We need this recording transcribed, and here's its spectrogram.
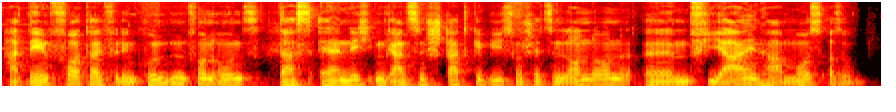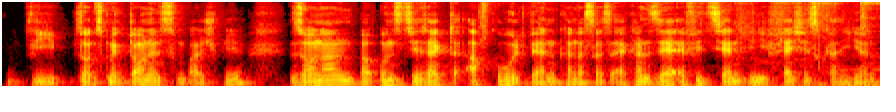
Hat den Vorteil für den Kunden von uns, dass er nicht im ganzen Stadtgebiet, zum Beispiel jetzt in London, ähm, Filialen haben muss, also wie sonst McDonalds zum Beispiel, sondern bei uns direkt abgeholt werden kann. Das heißt, er kann sehr effizient in die Fläche skalieren.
